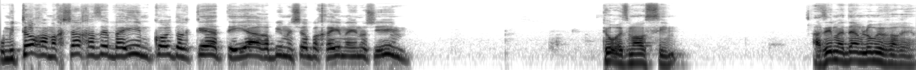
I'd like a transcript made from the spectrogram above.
ומתוך המחשך הזה באים כל דרכי התהייה הרבים אשר בחיים האנושיים. תראו, אז מה עושים? אז אם אדם לא מברר,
